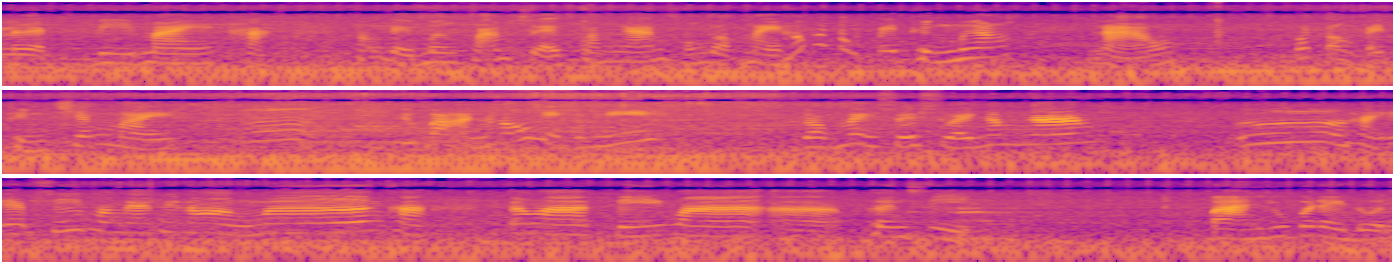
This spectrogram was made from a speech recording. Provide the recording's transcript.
เลิศดีไหมค่ะเขาเดี๋ยวเมืองความสวยความงามของดอกไม้เขาก็ต้องไปถึงเมืองหนาว ก็ต้องไปถึงเชียงใหม่อืมอยู่บ้านเขานี่ก็มีดอกไม้สวยๆงามๆเออให้เอฟซีพ่อแม่พี่น้องเมืองค่ะ แต่ว่าตีว่า เพิ่นสีบานยู่บ่ได้ดน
